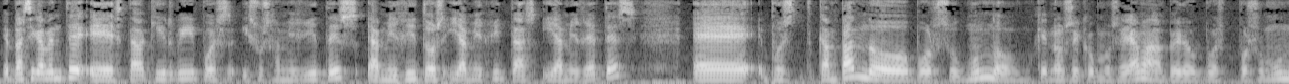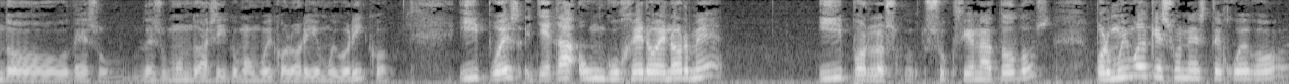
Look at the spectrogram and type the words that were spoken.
Eh, básicamente eh, estaba Kirby pues y sus amiguites, amiguitos y amiguitas y amiguetes, eh, pues campando por su mundo, que no sé cómo se llama, pero pues por su mundo, de su, de su mundo, así como muy colorido y muy borico. Y pues llega un agujero enorme y por los succiona a todos. Por muy mal que suene este juego,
